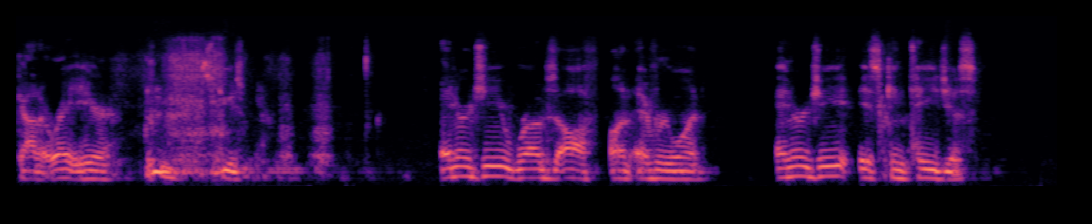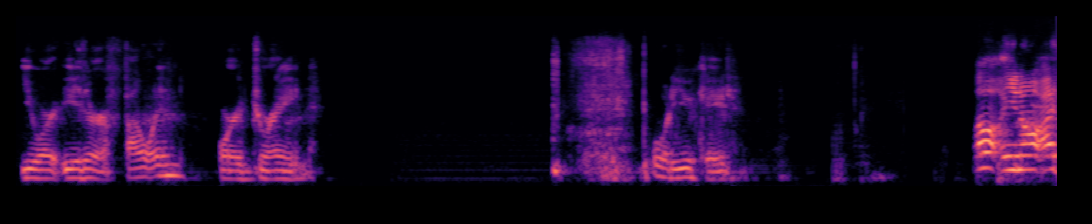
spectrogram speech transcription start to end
Got it right here. Excuse me. Energy rubs off on everyone. Energy is contagious. You are either a fountain or a drain. What do you, Cade? Oh, you know, I,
